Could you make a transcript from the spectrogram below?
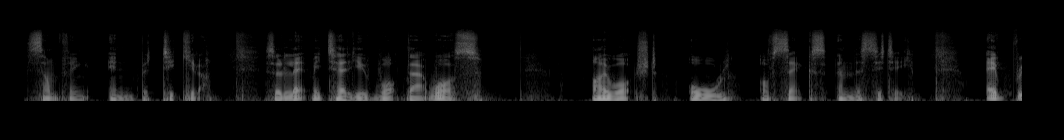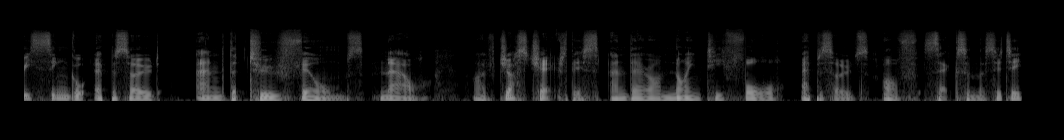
something in particular. So let me tell you what that was. I watched all of Sex and the City, every single episode and the two films. Now, I've just checked this, and there are 94 episodes of Sex and the City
